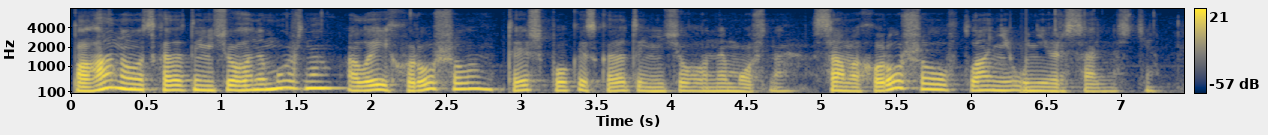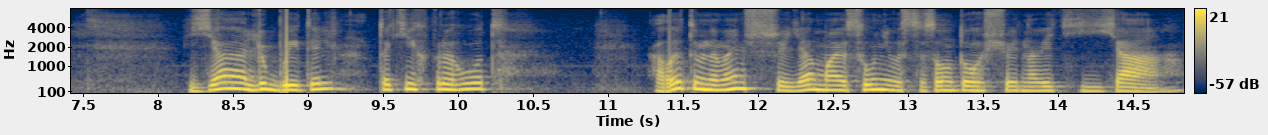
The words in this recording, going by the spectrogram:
Поганого сказати нічого не можна, але й хорошого теж поки сказати нічого не можна. Саме хорошого в плані універсальності. Я любитель таких пригод, але тим не менш я маю сумніви стосовно того, що навіть я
